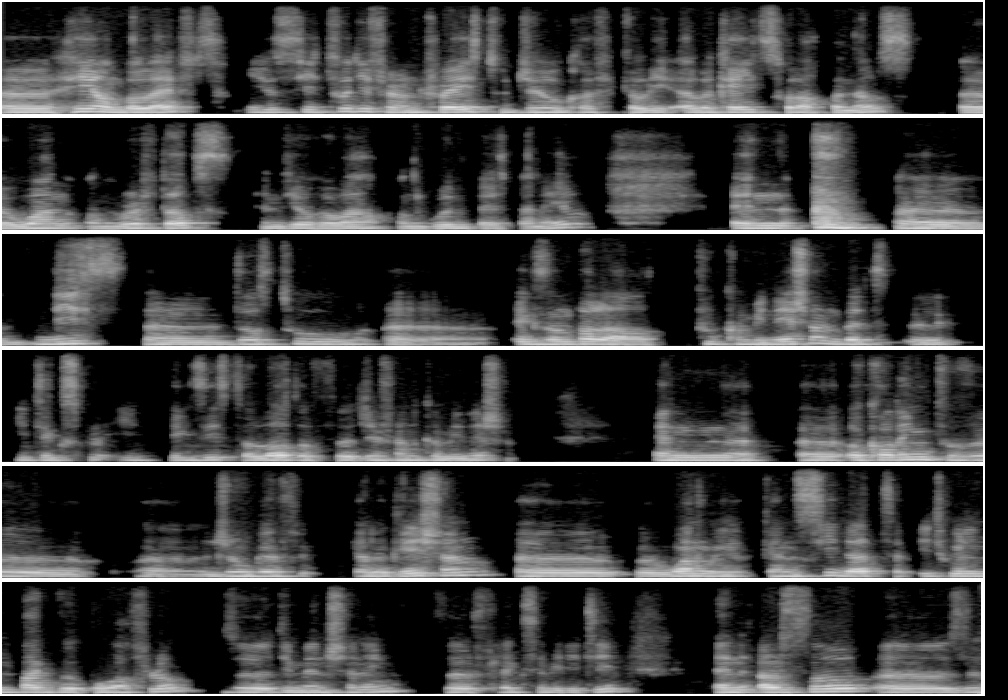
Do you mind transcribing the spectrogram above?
Uh, here on the left, you see two different ways to geographically allocate solar panels, uh, one on rooftops and the other one on ground-based panel. And uh, these, uh, those two uh, examples are two combinations, but it, it exists a lot of different combinations. And according to the geographic allocation, uh, one we can see that it will impact the power flow, the dimensioning, the flexibility, and also uh, the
